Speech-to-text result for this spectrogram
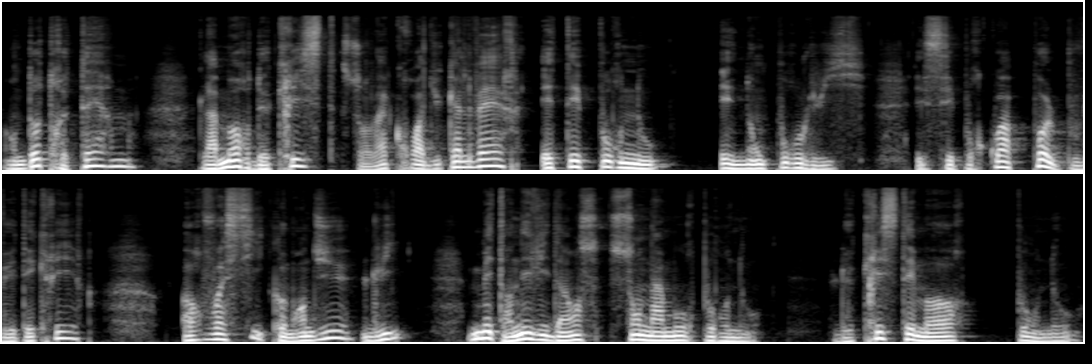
En d'autres termes, la mort de Christ sur la croix du calvaire était pour nous et non pour lui. Et c'est pourquoi Paul pouvait écrire Or voici comment Dieu, lui, met en évidence son amour pour nous. Le Christ est mort pour nous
